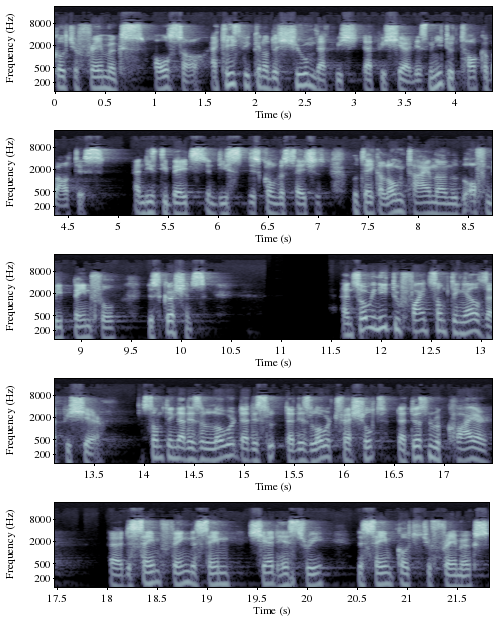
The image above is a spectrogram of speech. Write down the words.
culture frameworks also. At least we cannot assume that we, that we share this. We need to talk about this. And these debates and these, these conversations will take a long time and will often be painful discussions. And so we need to find something else that we share, something that is a lower that is that is lower threshold, that doesn't require uh, the same thing, the same shared history, the same culture frameworks.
